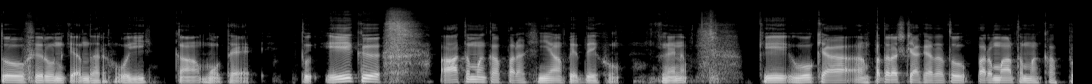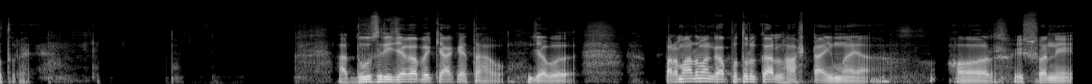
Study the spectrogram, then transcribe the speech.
तो फिर उनके अंदर वही काम होता है। तो एक आत्मा का परख यहाँ पे देखो, है ना? कि वो क्या, पतरस क्या कहता तो परमात्मा का पुत्र है। और दूसरी जगह पे क्या कहता है वो जब परमात्मा का पुत्र का लास्ट टाइम आया और ईश्वर ने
